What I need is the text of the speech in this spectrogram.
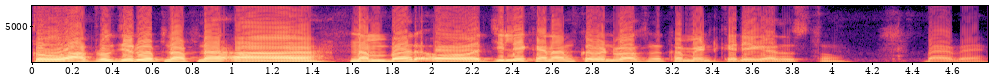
तो आप लोग ज़रूर अपना अपना नंबर और ज़िले का नाम कमेंट बॉक्स में कमेंट करिएगा दोस्तों। बाय बाय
